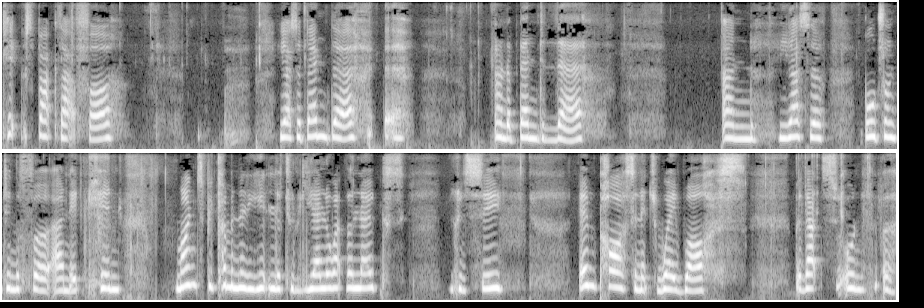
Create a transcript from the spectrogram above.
kicks back that far. He has a bend there uh, and a bend there, and he has a ball joint in the foot, and it can. Mine's becoming a little yellow at the legs. You can see. In passing, it's way worse, but that's on. Uh,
